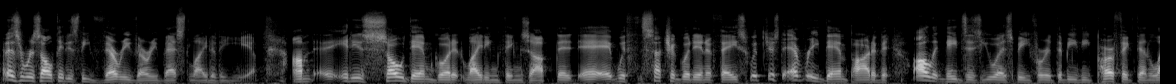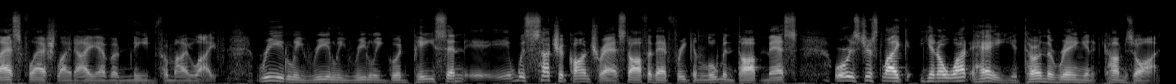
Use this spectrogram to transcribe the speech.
And as a result, it is the very, very best light of the year. Um, it is so damn good at lighting things up that uh, with such a good interface, with just every damn part of it. All it needs is USB for it to be the perfect and last flashlight I ever need for my life. Really, really, really good piece, and it was such a contrast off of that freaking Lumintop mess, or it's just like, you know what? Hey, you turn the ring and it comes on.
